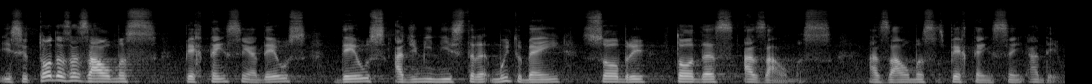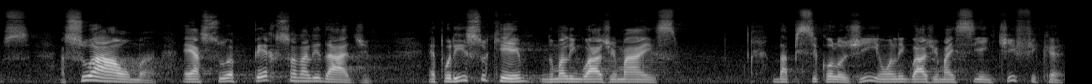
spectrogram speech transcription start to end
e se todas as almas pertencem a Deus, Deus administra muito bem sobre todas as almas. As almas pertencem a Deus. A sua alma é a sua personalidade. É por isso que, numa linguagem mais da psicologia, uma linguagem mais científica,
